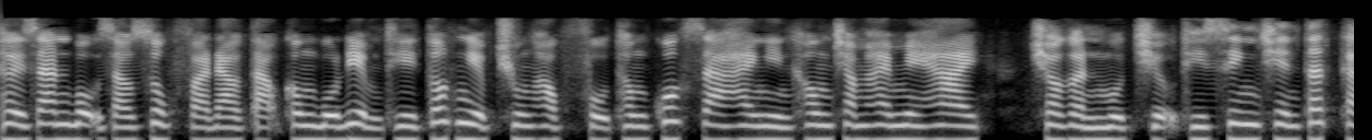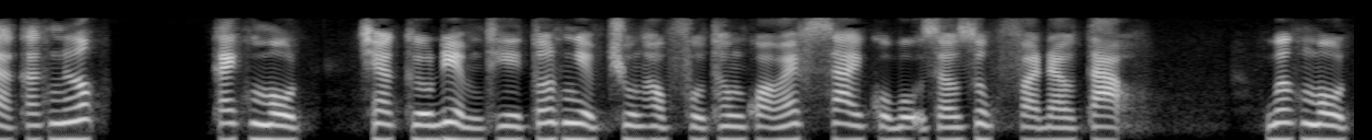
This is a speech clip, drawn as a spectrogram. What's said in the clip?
thời gian Bộ Giáo dục và Đào tạo công bố điểm thi tốt nghiệp trung học phổ thông quốc gia 2022 cho gần 1 triệu thí sinh trên tất cả các nước. Cách 1. Tra cứu điểm thi tốt nghiệp trung học phổ thông qua website của Bộ Giáo dục và Đào tạo. Bước 1.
